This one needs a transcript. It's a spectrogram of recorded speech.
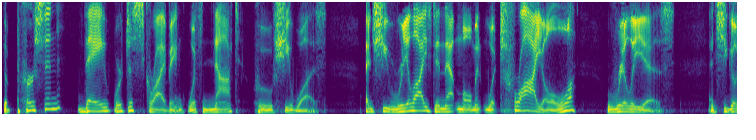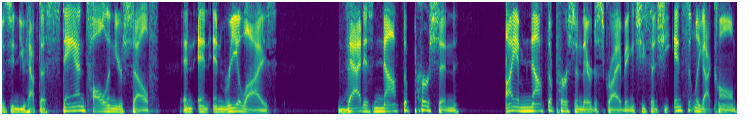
the person they were describing was not who she was. And she realized in that moment what trial really is. And she goes, and you have to stand tall in yourself and and and realize that is not the person. I am not the person they're describing. And she said she instantly got calm.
